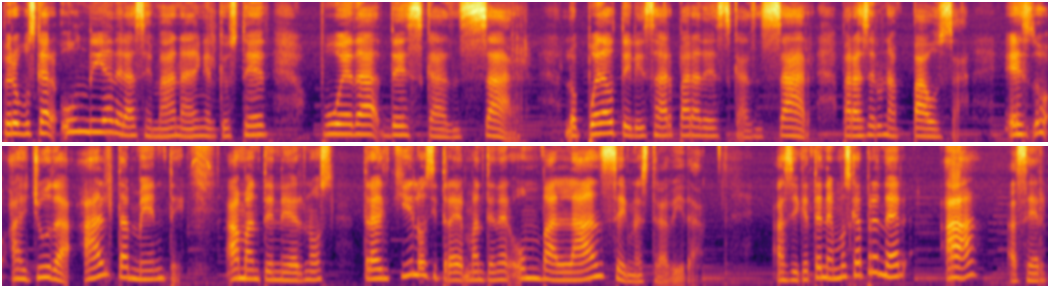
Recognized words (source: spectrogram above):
pero buscar un día de la semana en el que usted pueda descansar, lo pueda utilizar para descansar, para hacer una pausa. Eso ayuda altamente a mantenernos tranquilos y mantener un balance en nuestra vida. Así que tenemos que aprender a hacer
